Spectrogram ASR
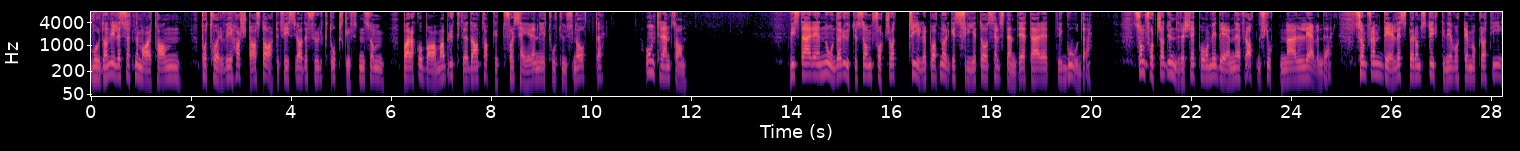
hvordan ville 17. mai-talen på torvet i Harstad startet hvis vi hadde fulgt oppskriften som Barack Obama brukte da han takket for seieren i 2008. Omtrent sånn. Hvis det er noen der ute som fortsatt tviler på at Norges frihet og selvstendighet er et gode, som fortsatt undrer seg på om ideene fra 1814 er levende, som fremdeles spør om styrken i vårt demokrati,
